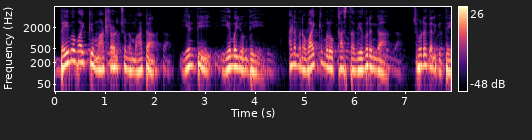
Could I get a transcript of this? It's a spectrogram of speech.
దైవవాక్యం మాట్లాడుచున్న మాట ఏంటి ఏమై ఉంది అని మన వాక్యంలో కాస్త వివరంగా చూడగలిగితే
